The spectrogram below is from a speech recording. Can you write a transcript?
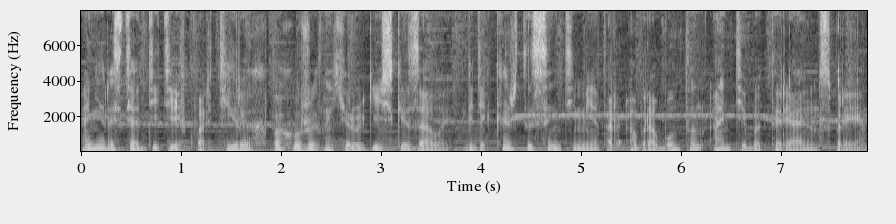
Они растят детей в квартирах, похожих на хирургические залы, где каждый сантиметр обработан антибактериальным спреем.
